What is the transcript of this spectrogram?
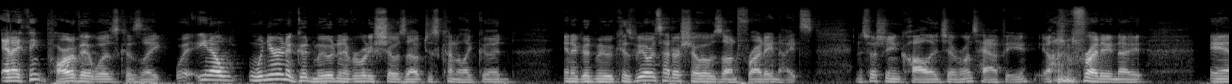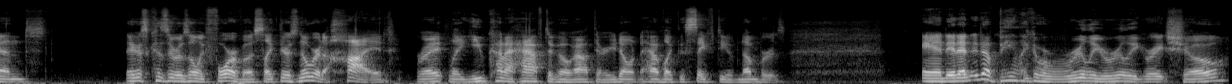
and i think part of it was because like you know when you're in a good mood and everybody shows up just kind of like good in a good mood because we always had our shows on friday nights and especially in college everyone's happy on friday night and I guess because there was only four of us, like there's nowhere to hide, right? Like you kind of have to go out there. You don't have like the safety of numbers. And it ended up being like a really, really great show,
